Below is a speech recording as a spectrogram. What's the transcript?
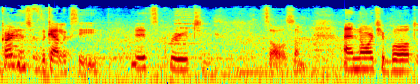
Guardians of the Galaxy. It's Groot. It's awesome. And Noortje bought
